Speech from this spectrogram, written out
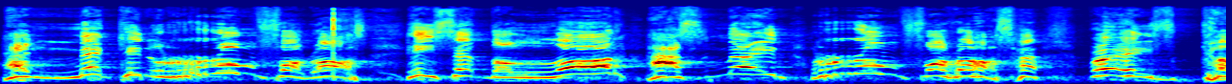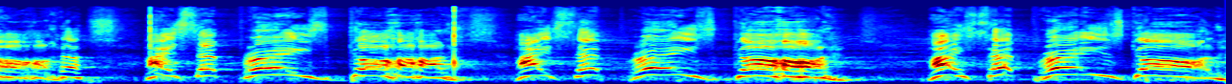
and making room for us. He said, The Lord has made room for us. Praise God. I said, Praise God. I said, Praise God. I said, Praise God.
